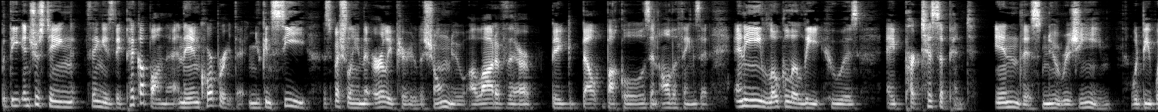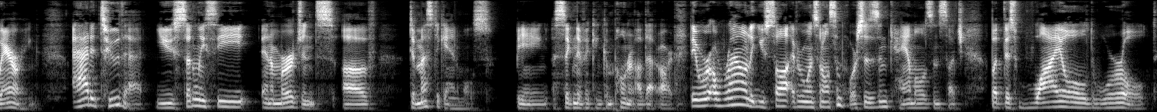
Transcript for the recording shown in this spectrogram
But the interesting thing is they pick up on that and they incorporate that. And you can see, especially in the early period of the Xiongnu, a lot of their big belt buckles and all the things that any local elite who is a participant in this new regime would be wearing. Added to that, you suddenly see an emergence of domestic animals being a significant component of that art. They were around and you saw every once in a while some horses and camels and such, but this wild world,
